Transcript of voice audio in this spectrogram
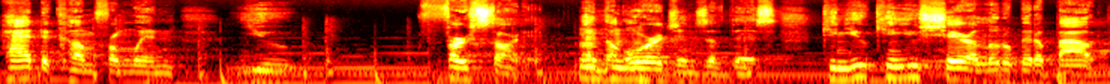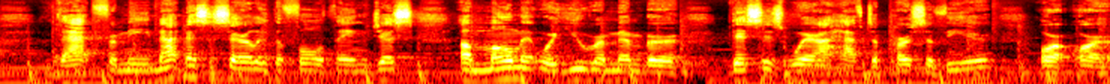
had to come from when you first started and the mm-hmm. origins of this. Can you can you share a little bit about that for me? Not necessarily the full thing, just a moment where you remember this is where I have to persevere or or,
